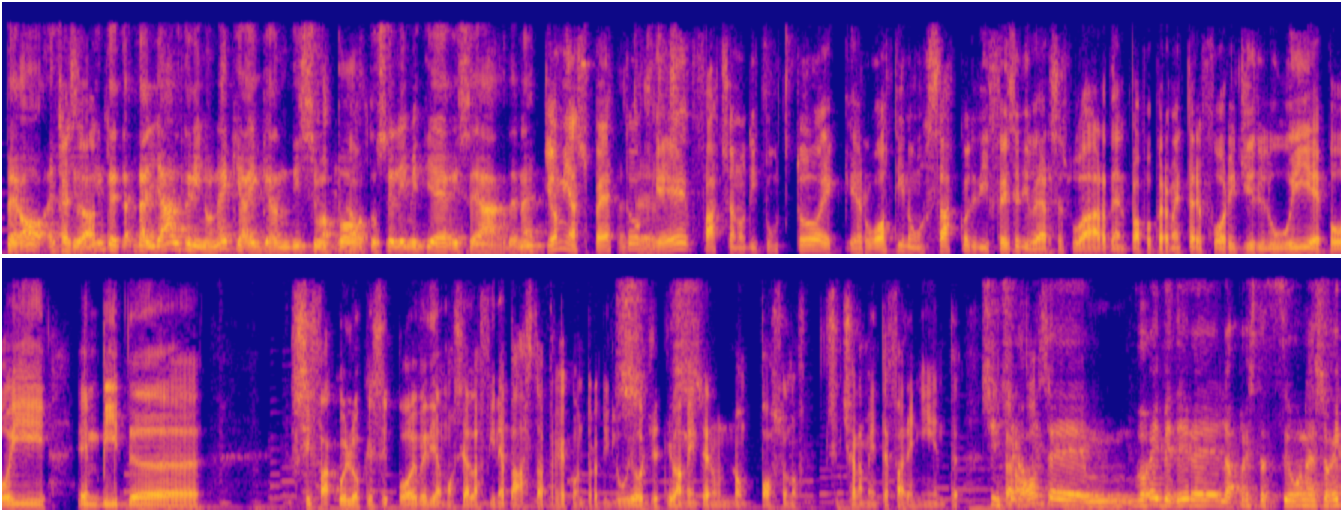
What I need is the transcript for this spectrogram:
però effettivamente Esatto. da- dagli altri non è che hai grandissimo apporto No. se limiti Harris e Arden. eh. Io mi aspetto Eh. che facciano di tutto e, e ruotino un sacco di difese diverse su Arden, proprio per mettere fuori i giri lui e poi Embiid eh, si fa quello che si può e vediamo se alla fine basta, perché contro di lui oggettivamente non, non possono sinceramente fare niente. Sinceramente mh, vorrei vedere la prestazione, sarei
